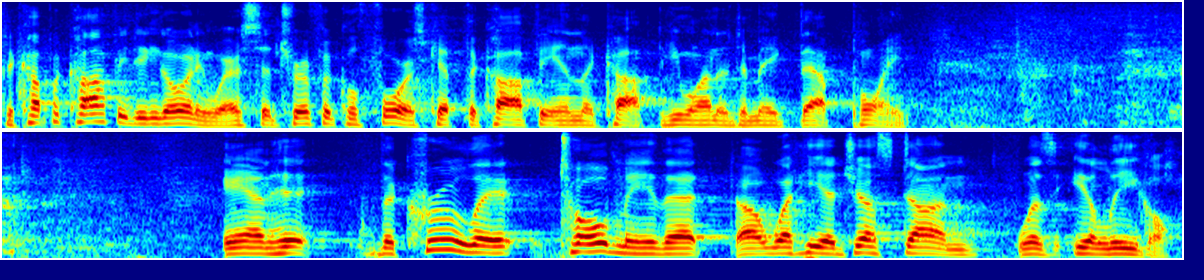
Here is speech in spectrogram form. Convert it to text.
The cup of coffee didn't go anywhere. Centrifugal force kept the coffee in the cup. He wanted to make that point. And the crew told me that uh, what he had just done was illegal.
